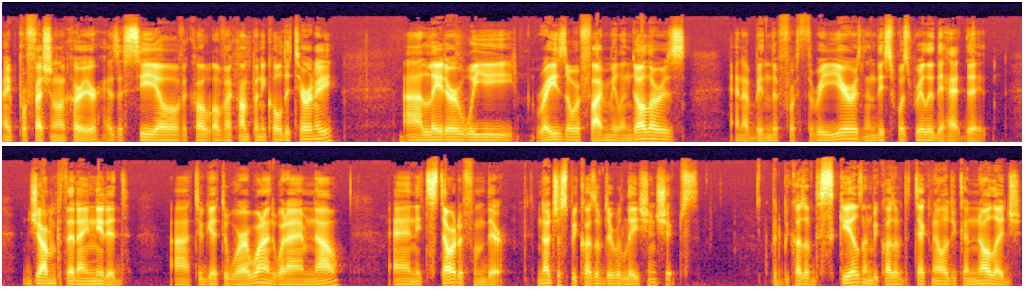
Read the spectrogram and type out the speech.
my professional career as a CEO of a co- of a company called Eternity. Uh, later, we raised over five million dollars, and I've been there for three years. And this was really the head the jump that I needed uh, to get to where I wanted, what I am now. And it started from there, not just because of the relationships, but because of the skills and because of the technological knowledge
